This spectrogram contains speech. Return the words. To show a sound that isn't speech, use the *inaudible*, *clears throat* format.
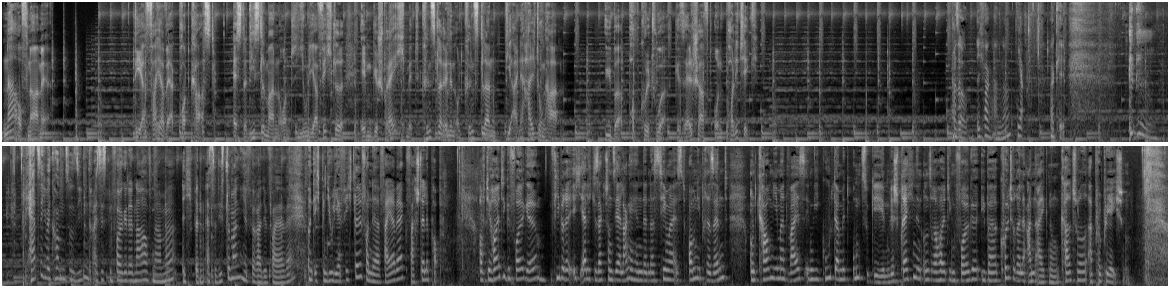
Nahaufnahme. Der Feuerwerk-Podcast. Esther Diestelmann und Julia Fichtel im Gespräch mit Künstlerinnen und Künstlern, die eine Haltung haben. Über Popkultur, Gesellschaft und Politik. Also, ich fange an, ne? Ja. Okay. Herzlich willkommen zur 37. Folge der Nahaufnahme. Ich bin Esther Distelmann hier für Radio Feuerwerk. Und ich bin Julia Fichtel von der Feuerwerk Fachstelle Pop. Auf die heutige Folge fiebere ich ehrlich gesagt schon sehr lange hin, denn das Thema ist omnipräsent und kaum jemand weiß irgendwie gut damit umzugehen. Wir sprechen in unserer heutigen Folge über kulturelle Aneignung, Cultural Appropriation.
